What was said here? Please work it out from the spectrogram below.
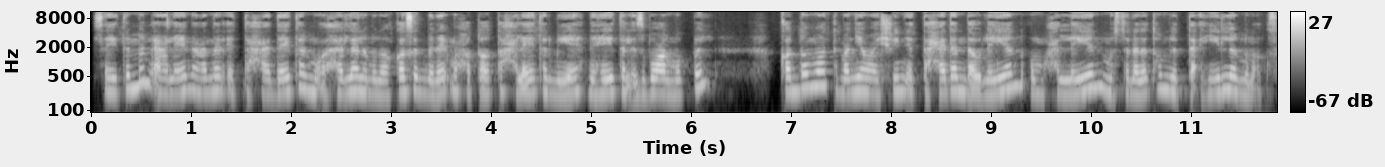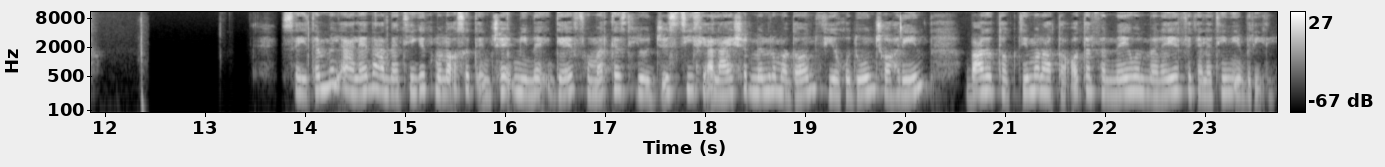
سيتم الإعلان عن الاتحادات المؤهلة لمناقصة بناء محطات تحلية المياه نهاية الأسبوع المقبل. قدم 28 اتحادا دوليا ومحليا مستنداتهم للتأهيل للمناقصة. سيتم الإعلان عن نتيجة مناقصة إنشاء ميناء جاف ومركز لوجستي في العاشر من رمضان في غضون شهرين بعد تقديم العطاءات الفنية والمالية في 30 إبريل.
